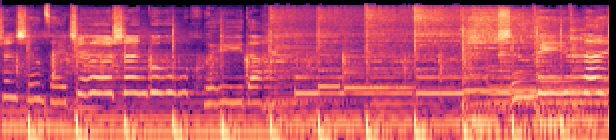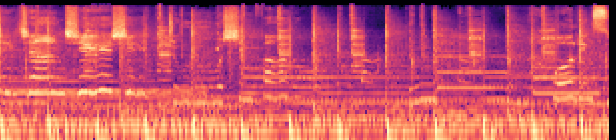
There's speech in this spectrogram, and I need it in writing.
声响在这山谷回荡。神灵来将气息注入我心房，我灵苏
